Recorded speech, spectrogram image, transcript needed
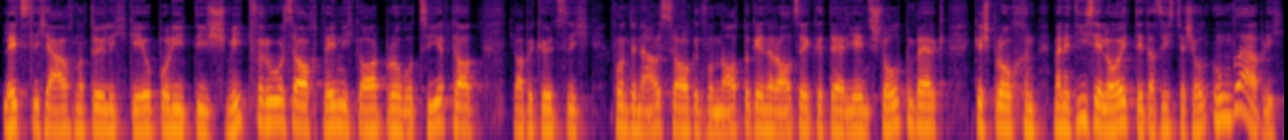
letztlich auch natürlich geopolitisch mitverursacht, wenn nicht gar provoziert hat. Ich habe kürzlich von den Aussagen von NATO-Generalsekretär Jens Stoltenberg gesprochen. Ich meine, diese Leute, das ist ja schon unglaublich.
